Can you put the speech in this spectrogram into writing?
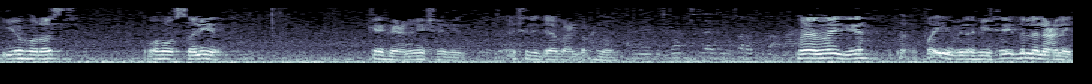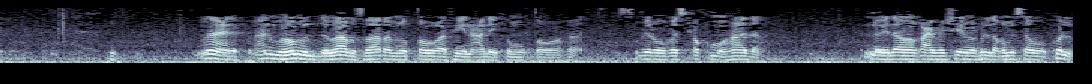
يهرس وهو الصنير كيف يعني؟ إيش يريد؟ إيش يريد يا عبد الرحمن؟ ما ما يجي. طيب إذا في شيء دلنا عليه. ما أعرف. المهم الذباب صار من الطوافين عليكم الطوافات. اصبروا بس حكمه هذا. أنه إذا وقع في شيء ما في اللغمسة كل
